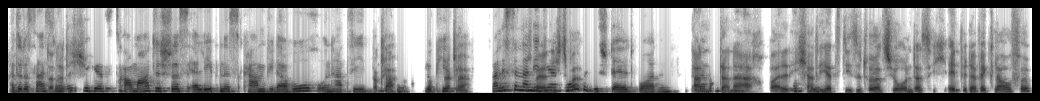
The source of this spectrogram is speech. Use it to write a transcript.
Also das heißt, so ein richtiges traumatisches Erlebnis kam wieder hoch und hat sie blockiert. Wann ist denn dann die Diagnose ja gestellt worden? Dann danach, weil okay. ich hatte jetzt die Situation, dass ich entweder weglaufe,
